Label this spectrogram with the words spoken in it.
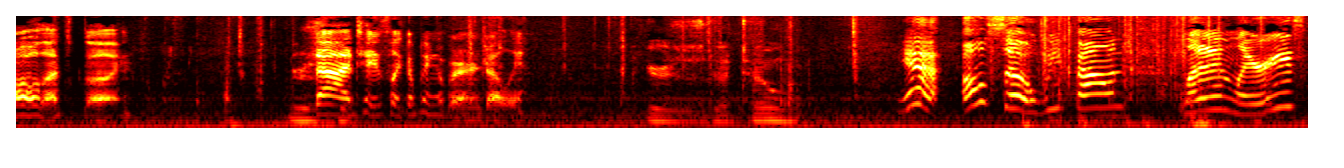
Oh, that's good. Yours, That is tastes like a peanut butter and jelly. Yours is good too. Yeah. Also, we found Lenny and Larry's,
